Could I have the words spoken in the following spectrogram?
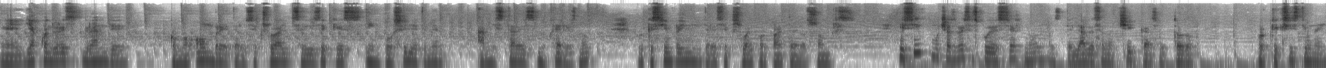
Eh, ya cuando eres grande, como hombre heterosexual, se dice que es imposible tener amistades mujeres, ¿no? porque siempre hay un interés sexual por parte de los hombres. Y sí, muchas veces puede ser, ¿no? Este, le hablas a una chica, sobre todo, porque existe un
